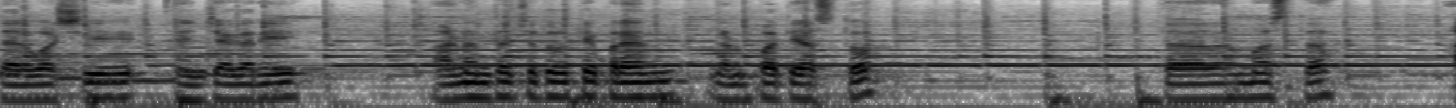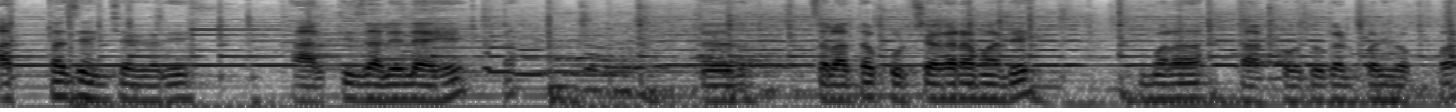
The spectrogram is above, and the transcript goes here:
दरवर्षी त्यांच्या घरी अनंत चतुर्थीपर्यंत गणपती असतो. तर मस्त. आत्ताच यांच्या घरी आरती झालेली आहे. तर चला आता पुढच्या घरामध्ये तुम्हाला दाखवतो गणपती बाप्पा.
